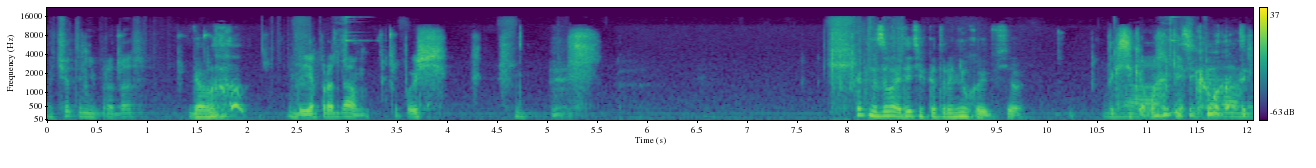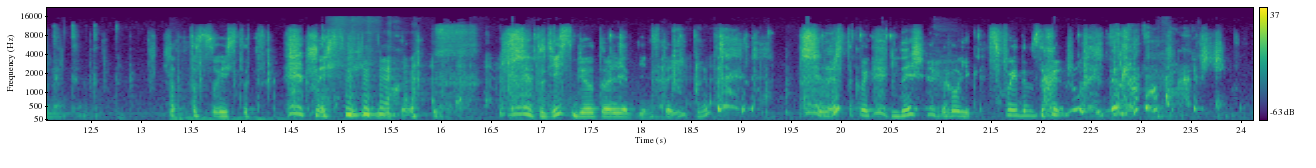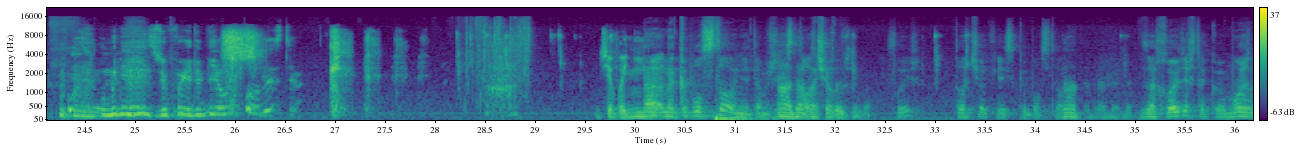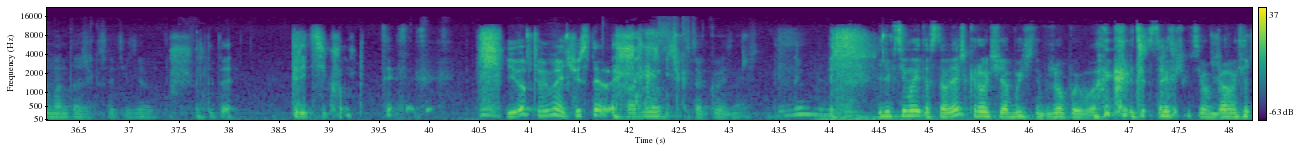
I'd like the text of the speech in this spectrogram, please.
А что ты не продашь? Говно? Да я продам попозже. Как называют этих, которые нюхают все? Токсикоманы. Токсикоманы, да. Тусуюсь тут. Тут есть биотуалет где-нибудь стоит, нет? Знаешь, такой, знаешь, ролик с фейдом захожу, У меня есть же фейд белый полностью. У тебя На, ванильный. на Коблстоуне там же А, есть да, толчок. да. Слышь? Толчок есть Коблстоун. Да, да, да, да, да. Заходишь такой, можно монтажик, кстати, сделать. Да-да-да. 30 секунд. Ёб твою мать, стало? Под музычку такой, знаешь. Или в тиммейта вставляешь, короче, обычно в жопу его, короче, ставишь все в говне.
